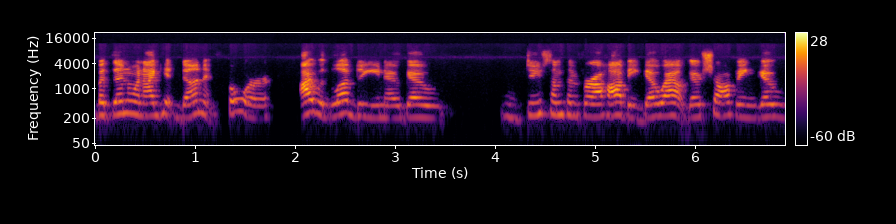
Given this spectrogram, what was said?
But then when I get done at four, I would love to, you know, go do something for a hobby, go out, go shopping, go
